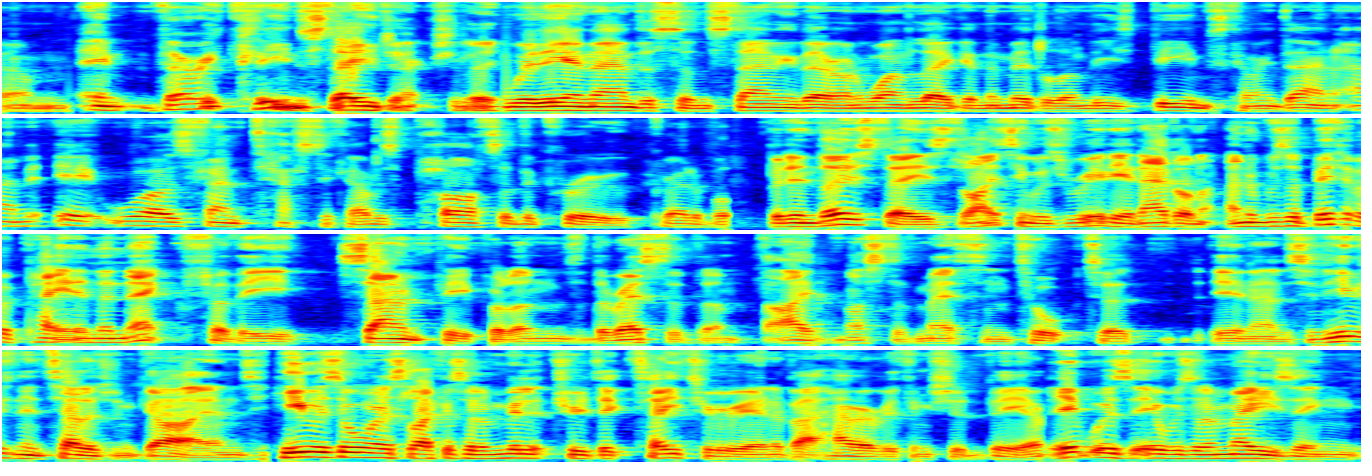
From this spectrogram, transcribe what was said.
um, very clean stage actually, with Ian Anderson standing there on one leg in the middle and these beams coming down. And it was fantastic. I was part of the crew. Incredible. But in those days, lighting was really an add on, and it was a bit of a pain in the neck for the sound people and the rest of them. I must have met and talked to Ian Anderson. He was an intelligent guy, and he was almost like a sort of military dictator in about how everything should be. It was it was an amazing,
